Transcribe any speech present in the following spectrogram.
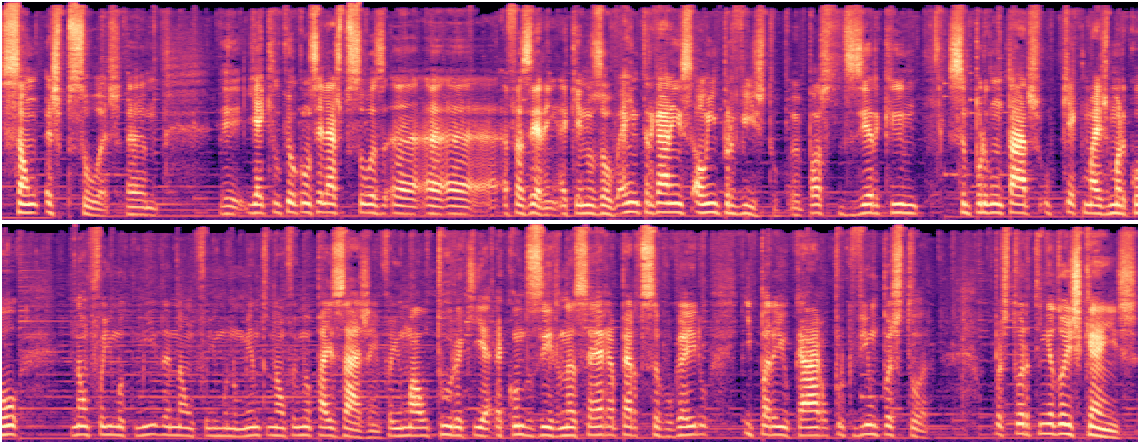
são as pessoas. Hum, e é aquilo que eu aconselho às pessoas a, a- a- fazerem, a quem nos ouve, é entregarem-se ao imprevisto. Posso dizer que, se perguntares o que é que mais marcou, não foi uma comida, não foi um monumento, não foi uma paisagem. Foi uma altura que ia a conduzir na serra, perto de Sabugueiro, e parei o carro porque vi um pastor. O pastor tinha dois cães,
